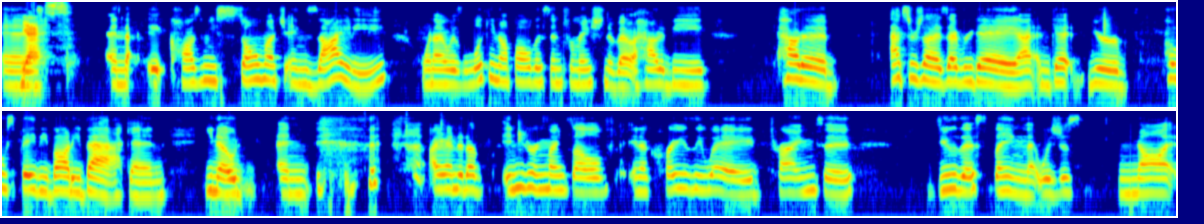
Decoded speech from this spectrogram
And yes. And it caused me so much anxiety when I was looking up all this information about how to be how to exercise every day and get your post baby body back and you know and I ended up injuring myself in a crazy way trying to do this thing that was just not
